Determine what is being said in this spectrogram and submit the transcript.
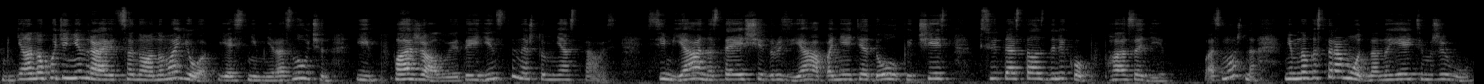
Мне оно хоть и не нравится, но оно мое, я с ним не разлучен, и, пожалуй, это единственное, что мне осталось. Семья, настоящие друзья, понятие долг и честь – все это осталось далеко позади. Возможно, немного старомодно, но я этим живу,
